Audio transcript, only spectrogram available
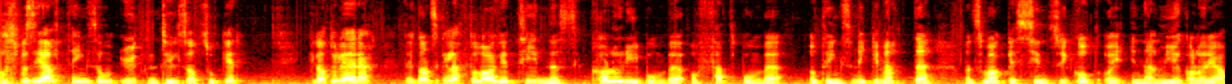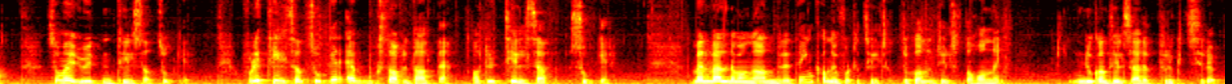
Og spesielt ting som uten tilsatt sukker. Gratulerer. Det er ganske lett å lage tidenes kaloribombe og fettbombe og ting som ikke metter, men smaker sinnssykt godt og inneholder mye kalorier, som er uten tilsatt sukker. Fordi tilsatt sukker er bokstavelig talt det. At du tilsetter sukker. Men veldig mange andre ting kan du fortsatt tilsette. Du kan tilsette honning. Du kan tilsette fruktsirup.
